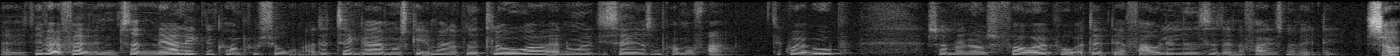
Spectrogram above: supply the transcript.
Øh, det er i hvert fald en sådan nærliggende konklusion, og det tænker jeg måske, at man er blevet klogere af nogle af de sager, som kommer frem. Det kunne jeg håbe så man også får øje på, at den der faglige ledelse, den er faktisk nødvendig. Så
